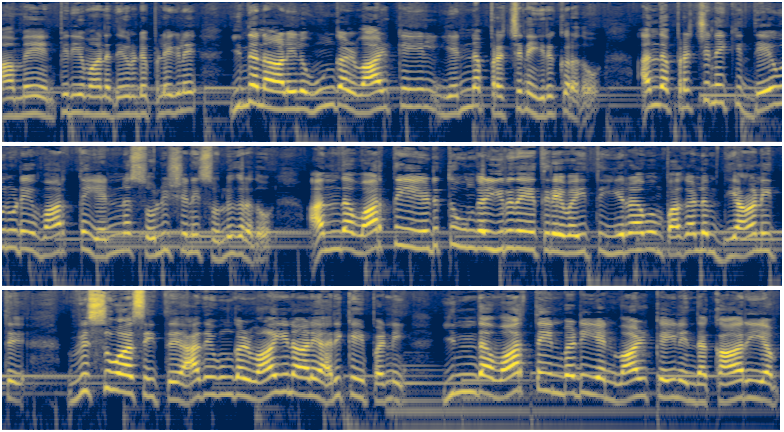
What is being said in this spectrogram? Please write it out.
ஆமேன். பிரியமான தேவனுடைய பிள்ளைகளே இந்த நாளில் உங்கள் வாழ்க்கையில் என்ன பிரச்சனை இருக்கிறதோ அந்த பிரச்சனைக்கு தேவனுடைய வார்த்தை என்ன சொல்யூஷனை சொல்லுகிறதோ அந்த வார்த்தையை எடுத்து உங்கள் இருதயத்திலே வைத்து இரவும் பகலும் தியானித்து விசுவாசித்து அதை உங்கள் வாயினாலே அறிக்கை பண்ணி இந்த வார்த்தையின்படி என் வாழ்க்கையில் இந்த காரியம்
